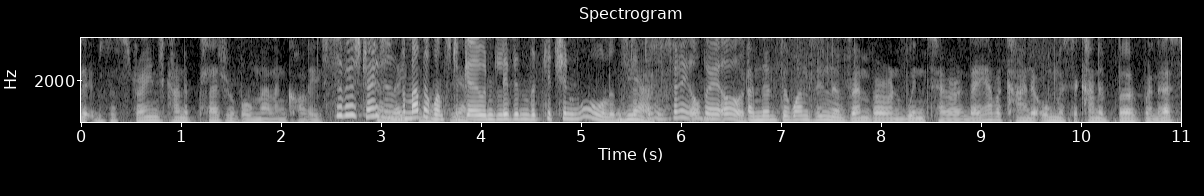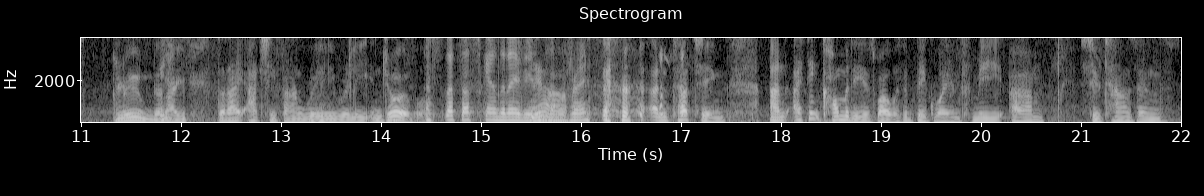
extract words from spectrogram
it was a strange kind of pleasurable melancholy. It's so very strange. The The, mother wants to yeah. go and live in the kitchen wall and stuff. Yes. It's very, all very odd. And then the ones in November and winter, and they have a kind of almost a kind of Bergman-esque gloom that Yes. I that I actually found really, really enjoyable. That's, that's us Scandinavians, I'm afraid. and touching. And I think comedy as well was a big way in for me. Um, Sue Townsend's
